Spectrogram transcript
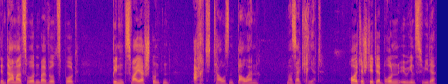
denn damals wurden bei Würzburg binnen zweier Stunden 8000 Bauern massakriert. Heute steht der Brunnen übrigens wieder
